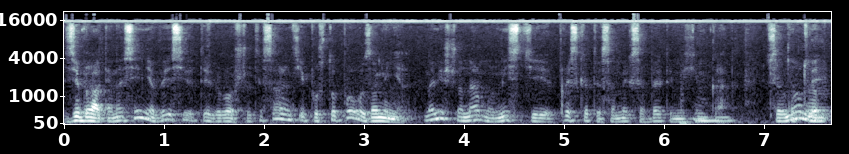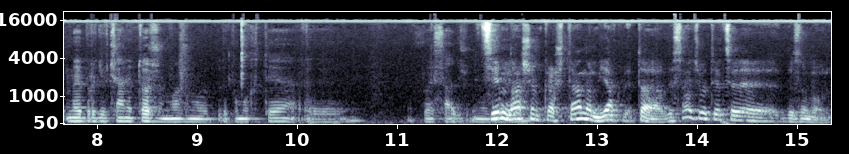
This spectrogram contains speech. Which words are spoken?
зібрати насіння, висіяти, вирощувати саджанці і поступово заміняти. Навіщо нам у місті прискати самих себе тими хімками? Все одно ми Тобто ми, бродівчани, теж можемо допомогти е, в висаджуванні. Цим нашим каштанам, як та, висаджувати це безумовно.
